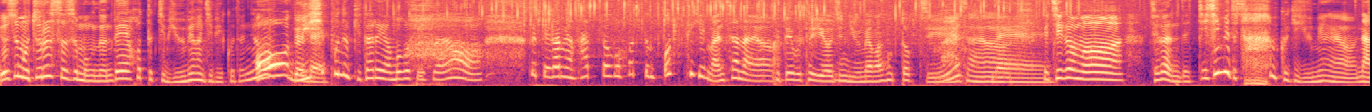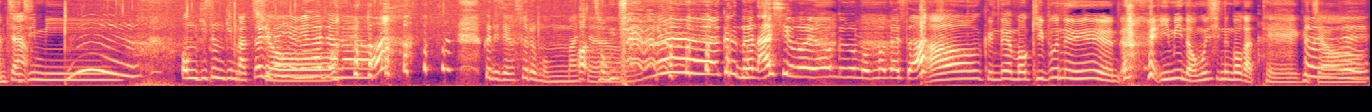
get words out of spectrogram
요즘은 줄을 서서 먹는데 호떡집 유명한 집이 있거든요. 어, 네네. 20분을 기다려야 먹을 수 있어요. 그때 가면 핫도그, 호떡, 뻑튀기 많잖아요. 그때부터 이어진 유명한 호떡집. 맞아요. 네. 지금은 제가 이제 찌짐이도 참 그게 유명해요. 남자 지짐이 음, 옹기종기 막걸리도 그쵸. 유명하잖아요. 근데 제가 술을 못 마셔요. 아, 정말? 네, 그래 넌 아쉬워요. 그걸 못 먹어서. 아우 근데 뭐 기분은 이미 넘으시는 것 같아 그죠 네.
